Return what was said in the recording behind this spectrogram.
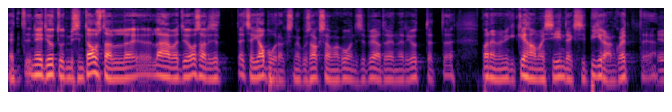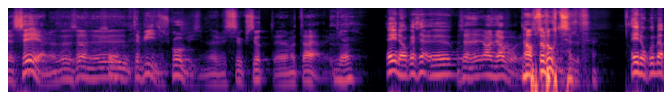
et need jutud, mis siin taustal lähevad ju osaliselt täitsa jaburaks, nagu Saksamaa koondise peatreeneri jutt, et paneme mingi kehamassi indeksi piirangu ette ja. ei no see on, see on ju debiilsuskuubis, mis niisugust juttu ei ole mõtet ajada. ei no aga see see on, on jabur. no absoluutselt. ei no kui me,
